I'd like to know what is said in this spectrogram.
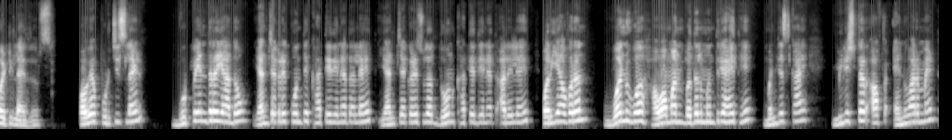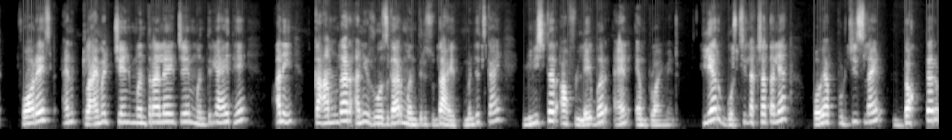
fertilisers पाहूया पुढची स्लाइड भूपेंद्र यादव यांच्याकडे कोणते खाते देण्यात आले आहेत? यांच्याकडे सुद्धा दोन खाते देण्यात आलेले आहेत. पर्यावरण वन व हवामान बदल मंत्री आहेत हे. म्हणजेच काय? Minister of environment forest and climate change मंत्रालयाचे मंत्री आहेत हे. आणि कामगार आणि रोजगार मंत्री सुद्धा आहेत. म्हणजेच काय? Minister of labour and employment clear गोष्टी लक्षात आल्या? पाहूया पुढची स्लाइड डॉक्टर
